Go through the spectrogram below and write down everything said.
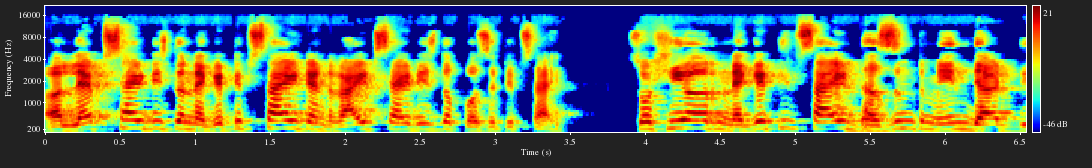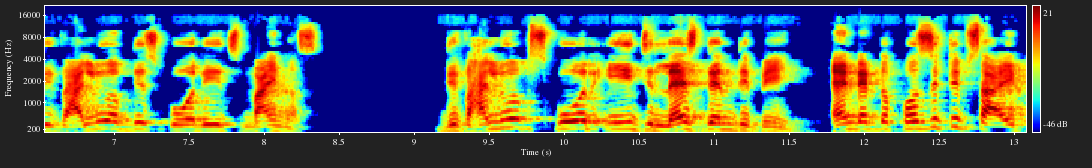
uh, left side is the negative side and right side is the positive side. So here negative side doesn't mean that the value of the score is minus. The value of score is less than the mean. And at the positive side,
